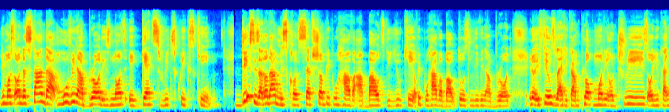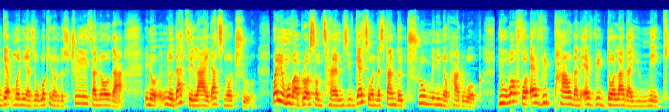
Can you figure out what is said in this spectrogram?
you must understand that moving abroad is not a get rich quick scheme. This is another misconception people have about the UK or people have about those living abroad. You know, it feels like you can pluck money on trees or you can get money as you're walking on the streets and all that. You know, you know that's a lie. That's not true. When you move abroad sometimes you get to understand the true meaning of hard work. You work for every pound and every dollar that you make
